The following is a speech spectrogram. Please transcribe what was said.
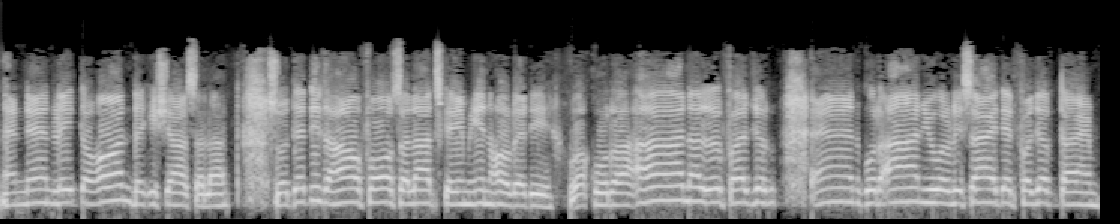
and then later on, the Isha Salat. So that is how four Salats came in already. وَقُرْآنَ الْفَجْرِ And Quran you will recite at Fajr time.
